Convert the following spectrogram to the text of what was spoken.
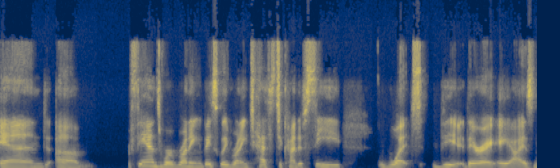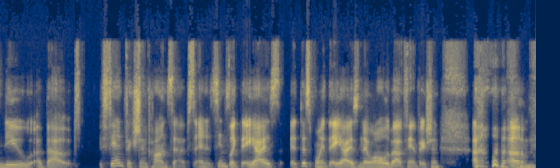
and um, fans were running basically running tests to kind of see what the their AIs knew about fan fiction concepts. And it seems like the ais at this point the ais know all about fan fiction. Um,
